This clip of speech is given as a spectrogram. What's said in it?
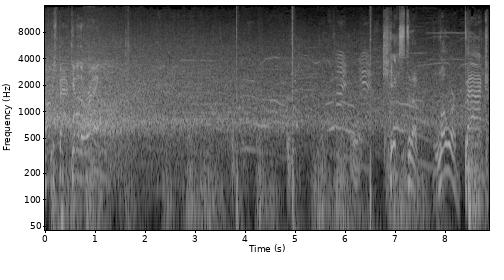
Comes back into the ring. Kicks to the lower back.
